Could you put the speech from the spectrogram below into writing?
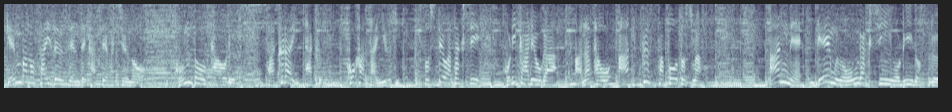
現場の最前線で活躍中の近藤薫櫻井拓小畑由紀そして私堀川亮があなたを熱くサポートします。アニメゲームの音楽シーンをリードする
